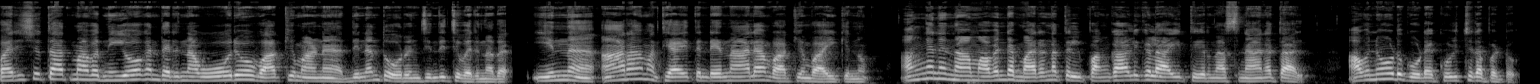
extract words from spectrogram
പരിശുദ്ധാത്മാവ് നിയോഗം തരുന്ന ഓരോ വാക്യമാണ് ദിനംതോറും ചിന്തിച്ചു വരുന്നത്. ഇന്ന് ആറാം അധ്യായത്തിന്റെ നാലാം വാക്യം വായിക്കുന്നു. അങ്ങനെ നാം അവന്റെ മരണത്തിൽ പങ്കാളികളായി തീർന്ന സ്നാനത്താൽ അവനോടുകൂടെ കുഴിച്ചിടപ്പെട്ടു.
